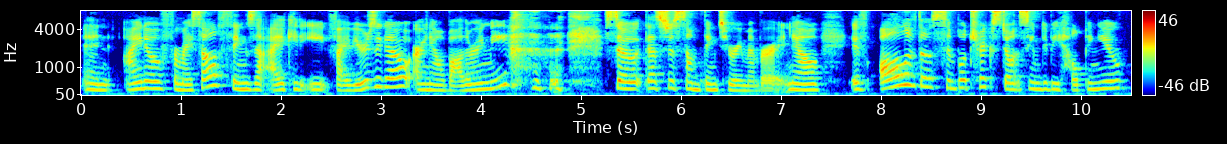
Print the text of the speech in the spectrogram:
And I know for myself, things that I could eat five years ago are now bothering me. so that's just something to remember. Now, if all of those simple tricks don't seem to be helping you,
